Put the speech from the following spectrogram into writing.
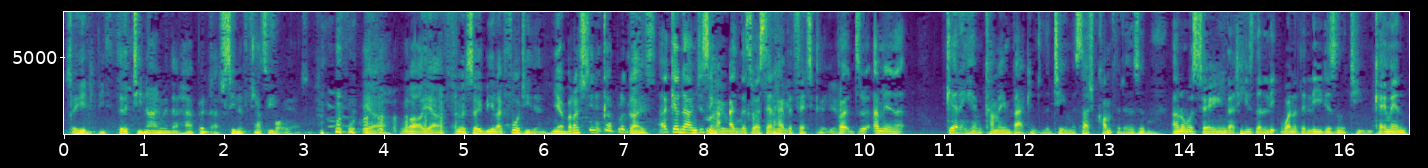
So he'd be 39 when that happened. I've seen a few That's people. Yeah. Well, yeah. So he'd be like 40 then. Yeah. But I've seen a couple of guys. Okay. No, I'm just saying, I, that's what I said hypothetically. Yeah. But uh, I mean, uh, getting him coming back into the team with such confidence and, and almost saying that he's the le- one of the leaders in the team. Came in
